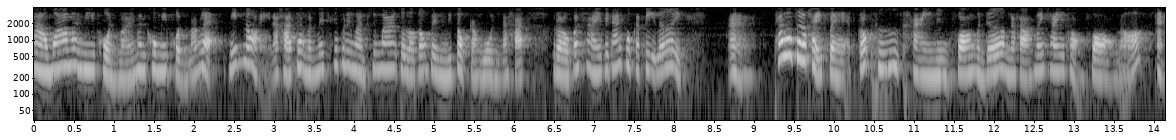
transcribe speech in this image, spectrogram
ถามว่ามันมีผลไหมมันคงมีผลบ้างแหละ นิดหน่อยนะคะ แต่มันไม่ใช่ปริมาณที่มากจนเราต้องเป็นวิตกกังวลนะคะ เราก็ใช้ไปได้ปกติเลย อ่าถ้าเราเจอไข่แฝดก็คือไข่หนึ่งฟองเหมือนเดิมนะคะ ไม่ใช่ 2 ฟองเนาะอะ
